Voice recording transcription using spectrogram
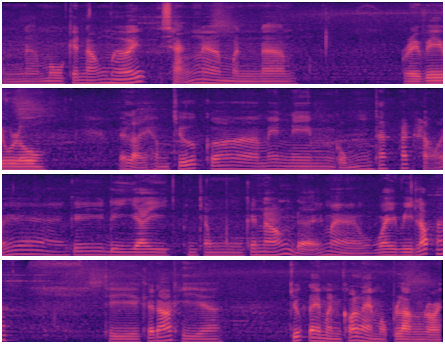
mình mua cái nón mới sẵn mình review luôn với lại hôm trước có mấy anh em cũng thắc mắc hỏi cái đi dây bên trong cái nón để mà quay vlog á. Thì cái đó thì à, trước đây mình có làm một lần rồi.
